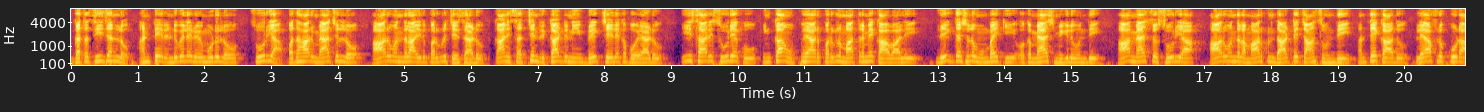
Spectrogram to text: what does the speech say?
గత సీజన్లో అంటే రెండు వేల ఇరవై మూడులో సూర్య పదహారు మ్యాచుల్లో ఆరు వందల ఐదు పరుగులు చేశాడు. కానీ సచిన్ రికార్డుని బ్రేక్ చేయలేకపోయాడు. ఈసారి సూర్యకు ఇంకా ముప్పై ఆరు పరుగులు మాత్రమే కావాలి. లీగ్ దశలో ముంబైకి ఒక మ్యాచ్ మిగిలి ఉంది. ఆ మ్యాచ్లో సూర్య ఆరు వందల మార్కును దాటే ఛాన్స్ ఉంది. అంతేకాదు ప్లే ఆఫ్లో కూడా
